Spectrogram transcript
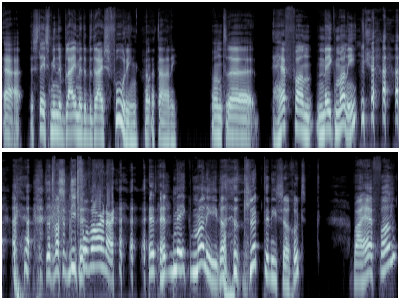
ja, steeds minder blij met de bedrijfsvoering van Atari. Want have fun, make money. dat was het niet voor Warner. het, het make money, dat het lukte niet zo goed. Maar have fun,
